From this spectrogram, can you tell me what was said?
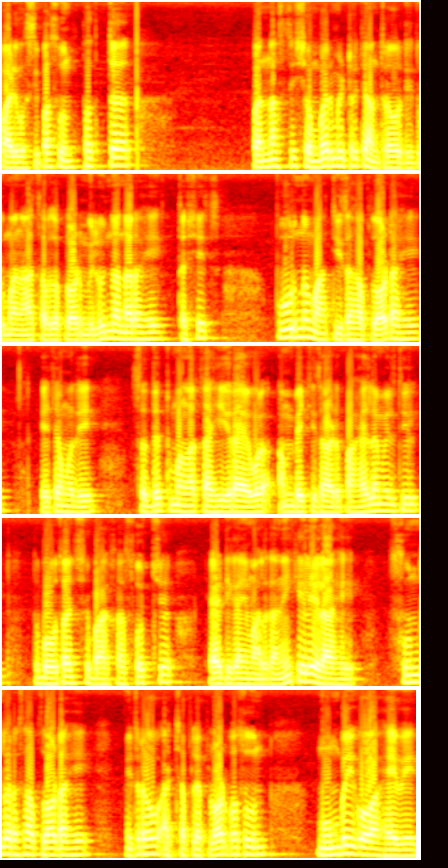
वाडीवस्तीपासून फक्त पन्नास ते शंभर मीटरच्या अंतरावरती तुम्हाला आज आपला प्लॉट मिळून जाणार आहे. तसेच पूर्ण मातीचा हा प्लॉट आहे. याच्यामध्ये सध्या तुम्हाला काही रायवळ आंब्याची झाडं पाहायला मिळतील. तर बहुतांश बाग हा स्वच्छ या ठिकाणी मालकाने केलेला आहे. सुंदर असा प्लॉट आहे. मित्र आजच्या आपल्या प्लॉटपासून मुंबई गोवा हायवे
